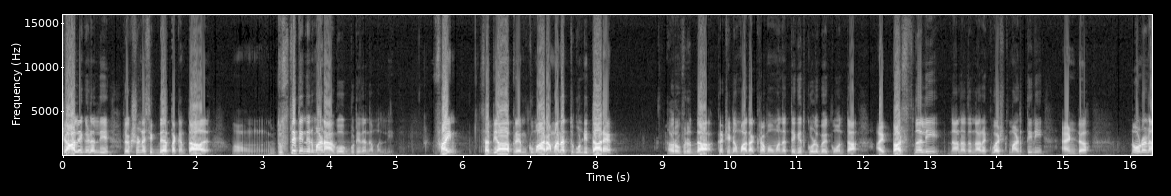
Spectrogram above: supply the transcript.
ಶಾಲೆಗಳಲ್ಲಿ ರಕ್ಷಣೆ ಸಿಗದೇ ಇರ್ತಕ್ಕಂಥ ದುಸ್ಥಿತಿ ನಿರ್ಮಾಣ ಆಗೋಗ್ಬಿಟ್ಟಿದೆ ನಮ್ಮಲ್ಲಿ. ಫೈನ್. ಸದ್ಯ ಪ್ರೇಮ್ ಕುಮಾರ್ ಅಮಾನತುಗೊಂಡಿದ್ದಾರೆ ಅವರ ವಿರುದ್ಧ ಕಠಿಣವಾದ ಕ್ರಮವನ್ನು ತೆಗೆದುಕೊಳ್ಬೇಕು ಅಂತ ಐ ಪರ್ಸ್ನಲಿ ನಾನು ಅದನ್ನು ರಿಕ್ವೆಸ್ಟ್ ಮಾಡ್ತೀನಿ. ಆ್ಯಂಡ್ ನೋಡೋಣ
